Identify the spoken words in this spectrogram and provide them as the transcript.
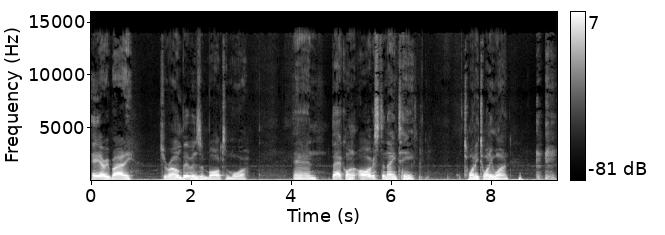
Hey everybody, Jerome Bivens in Baltimore, and back on August the 19th, 2021,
